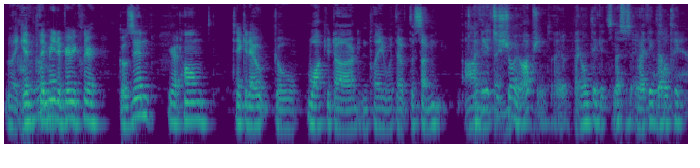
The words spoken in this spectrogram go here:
Like I they made it very clear, goes in, you're at home, take it out, go walk your dog and play without the sun on. I think it's just showing options. I don't, I don't think it's necessary, and I think that'll take yeah.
